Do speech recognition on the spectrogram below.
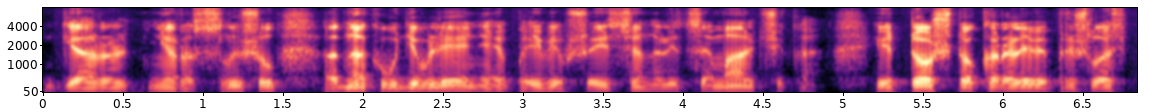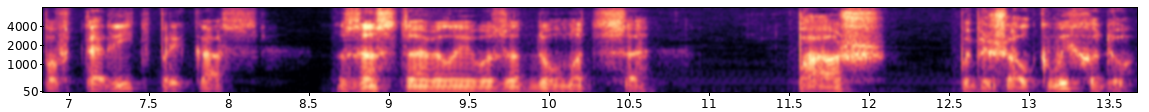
Геральт не расслышал, однако удивление, появившееся на лице мальчика, и то, что королеве пришлось повторить приказ, заставило его задуматься. Паш побежал к выходу.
